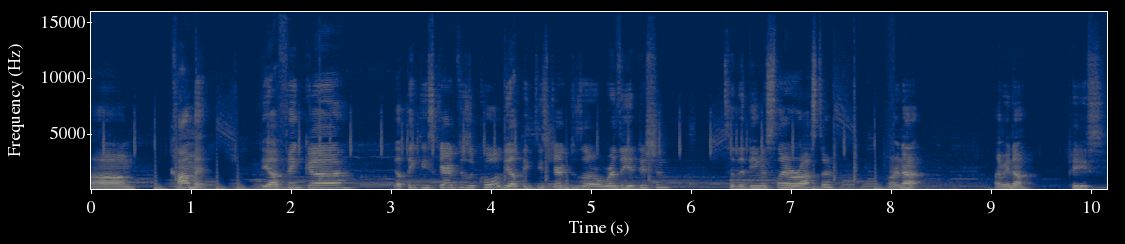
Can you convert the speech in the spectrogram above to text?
Um comment. Do y'all think uh y'all think these characters are cool? Do y'all think these characters are a worthy addition to the Demon Slayer roster? Or not? Let me know. Peace.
